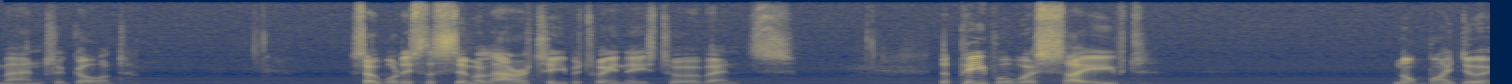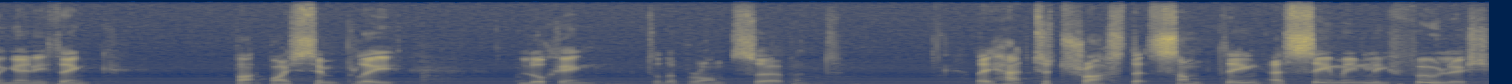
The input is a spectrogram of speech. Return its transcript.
man to God. So, what is the similarity between these two events? The people were saved not by doing anything, but by simply looking to the bronze serpent. They had to trust that something as seemingly foolish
